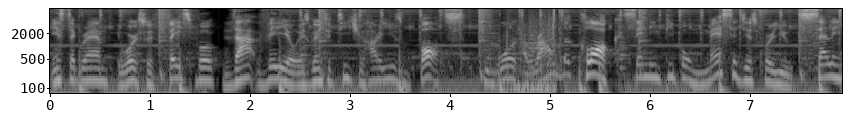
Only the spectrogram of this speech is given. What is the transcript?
Instagram. It works with Facebook. That video is going to teach you how to use bots to work around the clock, sending people messages for you, selling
